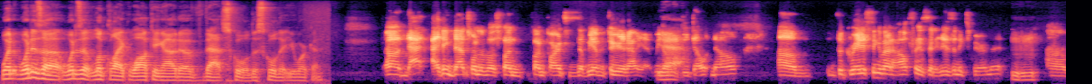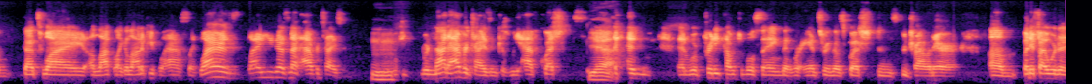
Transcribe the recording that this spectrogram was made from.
What what is a what does it look like walking out of that school, the school that you work in? Uh, that I think that's one of the most fun fun parts is that we haven't figured it out yet. We Yeah. don't we don't know. Um, the greatest thing about Alpha is that it is an experiment. Mm-hmm. Um, that's why a lot like a lot of people ask like why are why are you guys not advertising? Mm-hmm. We're not advertising because we have questions. Yeah. and and we're pretty comfortable saying that we're answering those questions through trial and error. Um, but if I were to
